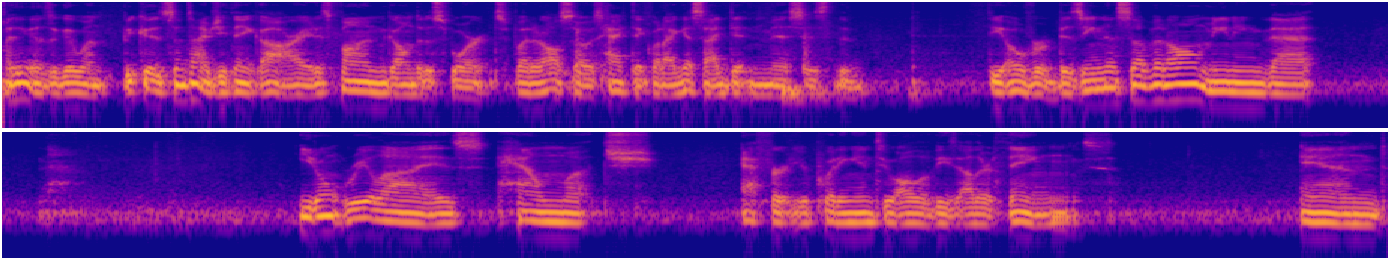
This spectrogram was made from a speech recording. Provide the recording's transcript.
I think that's a good one because sometimes you think, all right, it's fun going to the sports, but it also is hectic. What I guess I didn't miss is the the over busyness of it all, meaning that you don't realize how much effort you're putting into all of these other things, and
